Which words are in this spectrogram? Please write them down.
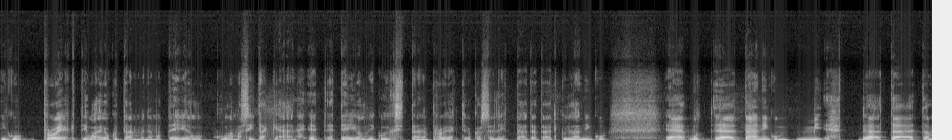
niin kuin projekti vai joku tämmöinen, mutta ei ollut kuulemma sitäkään. Että et ei ole niin kuin yksittäinen projekti, joka selittää tätä. Että kyllä niin kuin, ää, mutta ää, tämä, niin kuin, tämä, että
